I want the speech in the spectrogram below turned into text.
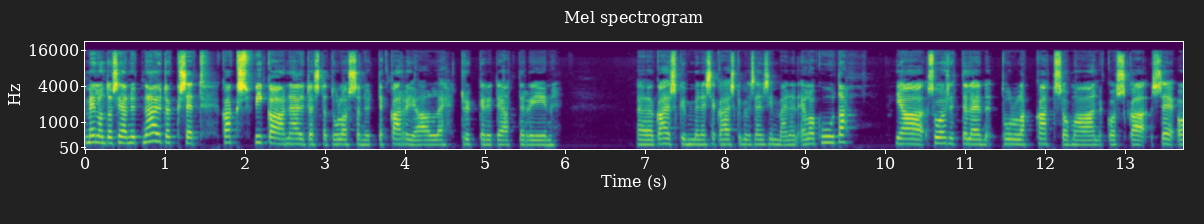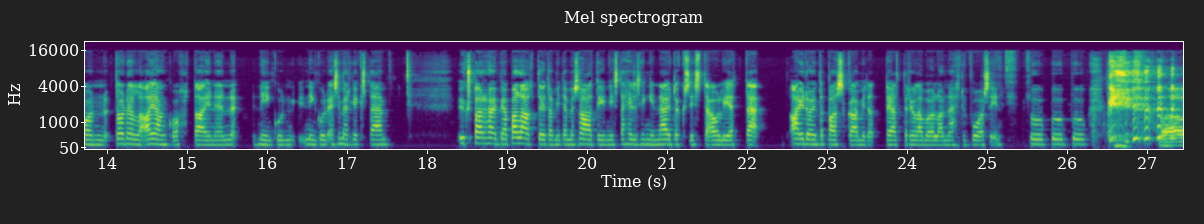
meillä on tosiaan nyt näytökset, kaksi vikaa näytöstä tulossa nyt Karjaalle, Trykkeriteatteriin 20. ja 21. elokuuta. Ja suosittelen tulla katsomaan, koska se on todella ajankohtainen, niin kuin, niin kuin esimerkiksi tämä yksi parhaimpia palautteita, mitä me saatiin niistä Helsingin näytöksistä, oli, että aidointa paskaa, mitä teatterilavoilla on nähty vuosiin. Buu, buu, buu. Wow.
